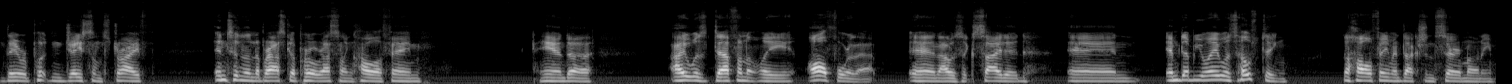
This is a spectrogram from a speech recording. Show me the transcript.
they were putting Jaysin Strife into the Nebraska Pro Wrestling Hall of Fame. And uh, I was definitely all for that. And I was excited. And MWA was hosting the Hall of Fame induction ceremony.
